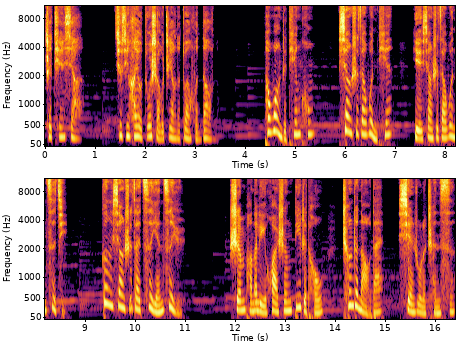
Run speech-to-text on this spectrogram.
这天下，究竟还有多少个这样的断魂道呢？他望着天空，像是在问天，也像是在问自己，更像是在自言自语。身旁的李化生低着头，撑着脑袋，陷入了沉思，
